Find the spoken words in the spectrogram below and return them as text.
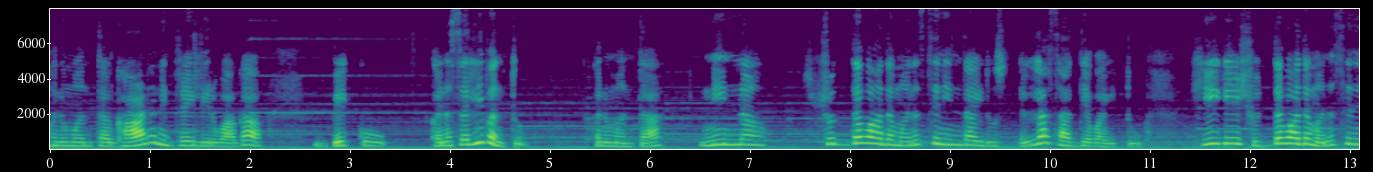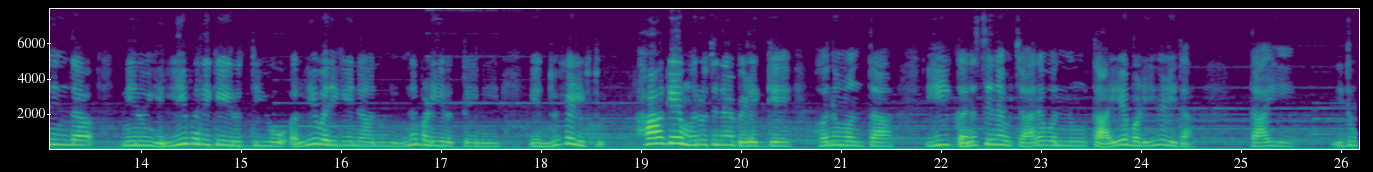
ಹನುಮಂತ ಗಾಢ ನಿದ್ರೆಯಲ್ಲಿರುವಾಗ ಬೆಕ್ಕು ಕನಸಲ್ಲಿ ಬಂತು. ಹನುಮಂತ, ನಿನ್ನ ಶುದ್ಧವಾದ ಮನಸ್ಸಿನಿಂದ ಇದು ಎಲ್ಲ ಸಾಧ್ಯವಾಯಿತು. ಹೀಗೆ ಶುದ್ಧವಾದ ಮನಸ್ಸಿನಿಂದ ನೀನು ಎಲ್ಲಿವರೆಗೆ ಇರುತ್ತೀಯೋ ಅಲ್ಲಿವರೆಗೆ ನಾನು ನಿನ್ನ ಬಳಿ ಇರುತ್ತೇನೆ ಎಂದು ಹೇಳಿತು. ಹಾಗೆ ಮರುದಿನ ಬೆಳಗ್ಗೆ ಹನುಮಂತ ಈ ಕನಸಿನ ವಿಚಾರವನ್ನು ತಾಯಿಯ ಬಳಿ ಹೇಳಿದ. ತಾಯಿ, ಇದು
